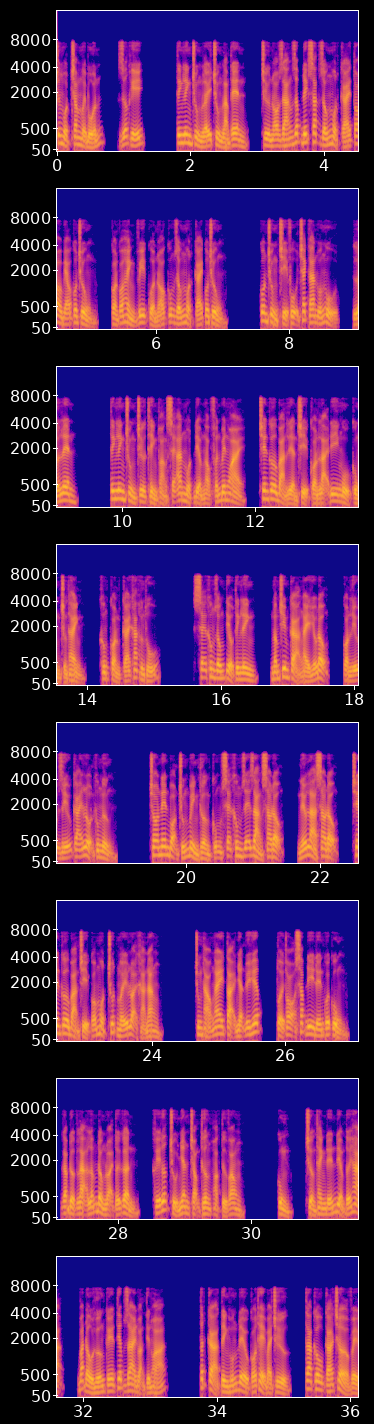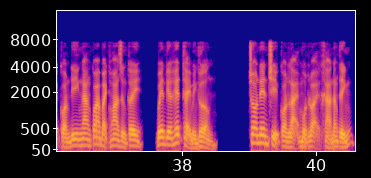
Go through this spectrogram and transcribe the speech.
chương một trăm mười bốn, dưỡng khí. Tinh linh trùng lấy trùng làm tên, trừ nó dáng dấp đích sắc giống một cái to béo côn trùng, còn có hành vi của nó cũng giống một cái côn trùng. Côn trùng chỉ phụ trách ăn uống ngủ, lớn lên. Tinh linh trùng trừ thỉnh thoảng sẽ ăn một điểm ngọc phấn bên ngoài, trên cơ bản liền chỉ còn lại đi ngủ cùng trưởng thành, không còn cái khác hứng thú. Sẽ không giống tiểu tinh linh, nấm chim cả ngày hiếu động, còn liễu díu cái lộn không ngừng. Cho nên bọn chúng bình thường cũng sẽ không dễ dàng sao động, nếu là sao động, trên cơ bản chỉ có một chút mấy loại khả năng. Trung thảo ngay tại nhận uy hiếp tuổi thọ sắp đi đến cuối cùng, gặp được lạ lẫm đồng loại tới gần, khế ước chủ nhân trọng thương hoặc tử vong. Cùng, trưởng thành đến điểm tới hạn, bắt đầu hướng kế tiếp giai đoạn tiến hóa. Tất cả tình huống đều có thể bài trừ, ta câu cá trở về còn đi ngang qua bạch hoa rừng cây, bên kia hết thể bình thường. Cho nên chỉ còn lại một loại khả năng tính.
